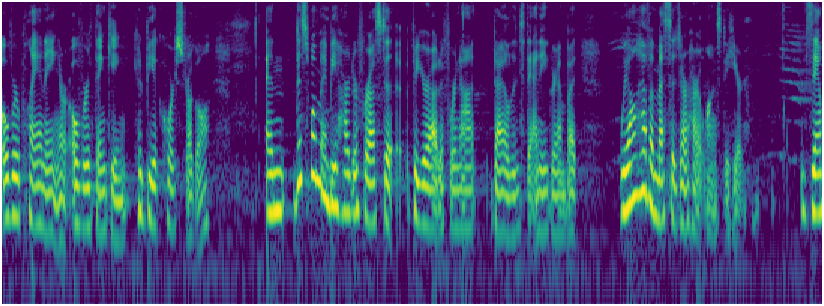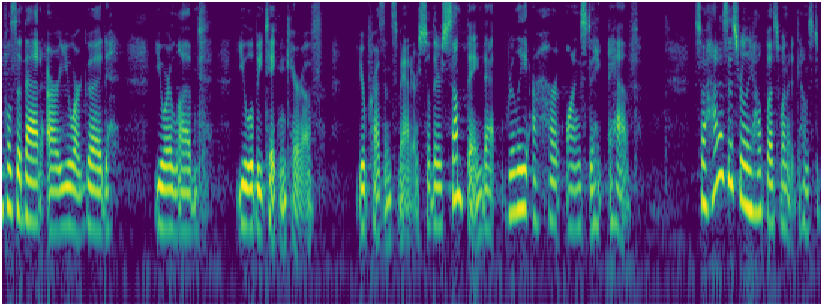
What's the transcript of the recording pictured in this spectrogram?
over planning or overthinking could be a core struggle. And this one may be harder for us to figure out if we're not dialed into the Enneagram, but we all have a message our heart longs to hear. Examples of that are you are good, you are loved, you will be taken care of, your presence matters. So there's something that really our heart longs to have. So, how does this really help us when it comes to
